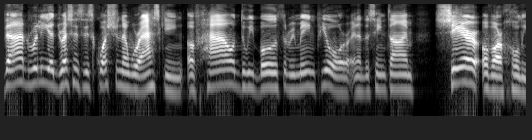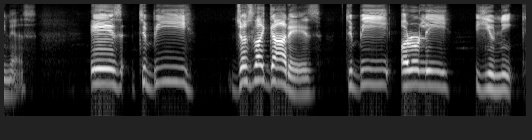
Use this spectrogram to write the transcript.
that really addresses this question that we're asking of how do we both remain pure and at the same time share of our holiness is to be just like God is, to be utterly unique.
